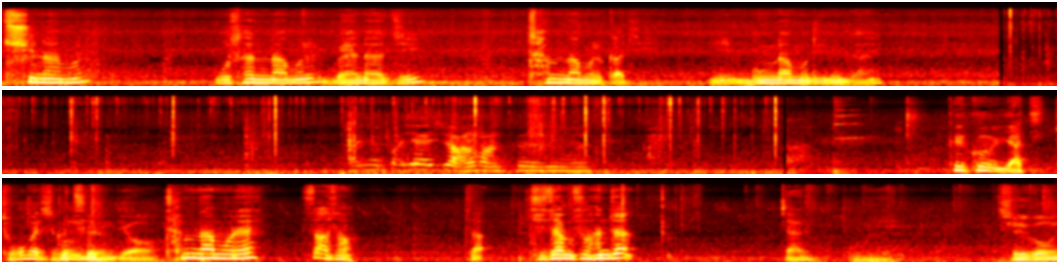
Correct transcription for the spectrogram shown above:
취나물, 우산나물, 매나지, 참나물까지. 이 묵나물입니다. 아니야, 빨리 해야지. 안 하면 안 틀리면. 그, 그, 야채, 조금만 집어넣으면 그치. 되는겨. 참나물에 싸서. 자, 지장수 한 잔. 짠. 오예. 즐거운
